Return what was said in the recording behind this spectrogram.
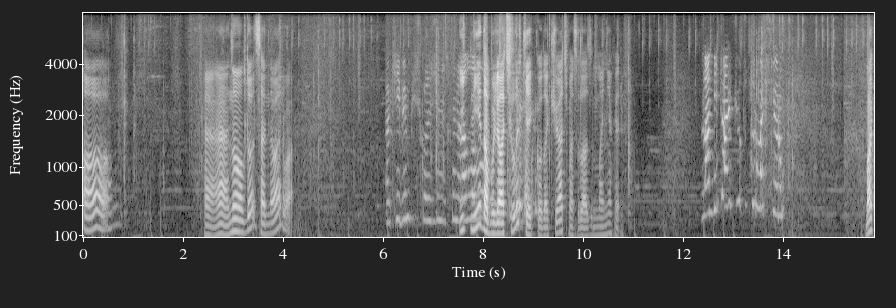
Aa. He he ne oldu? Sende var mı? Rakibin psikolojisini İlk niye W açılır ki Ekko'da? Q açması lazım manyak herif. Lan bir tane Q tutturmak istiyorum. Bak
